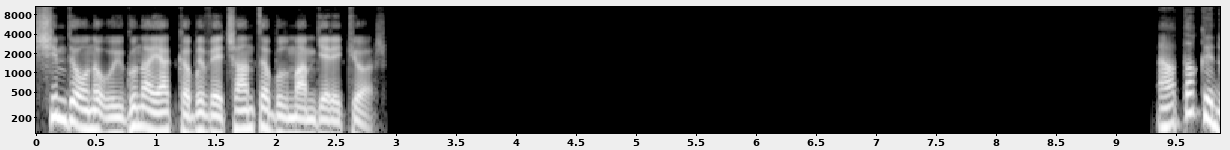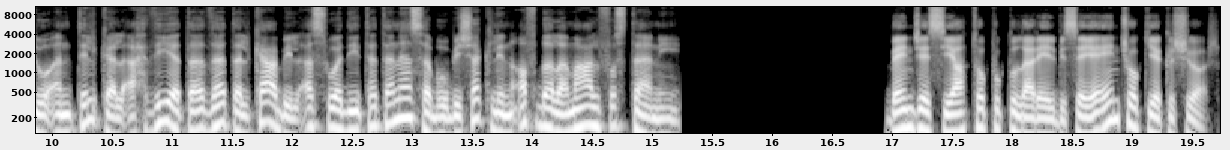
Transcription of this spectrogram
Şimdi ona uygun ayakkabı ve çanta bulmam gerekiyor. أعتقد أن تلك الأحذية ذات الكعب الأسود تتناسب بشكل أفضل مع الفستان. Bence siyah topuklular elbiseye en çok yakışıyor.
